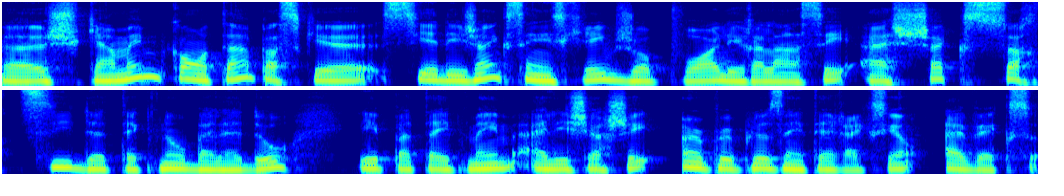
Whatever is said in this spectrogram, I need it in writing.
Euh, je suis quand même content parce que s'il y a des gens qui s'inscrivent, je vais pouvoir les relancer à chaque sortie de Techno Balado et peut-être même aller chercher un peu plus d'interaction avec ça.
